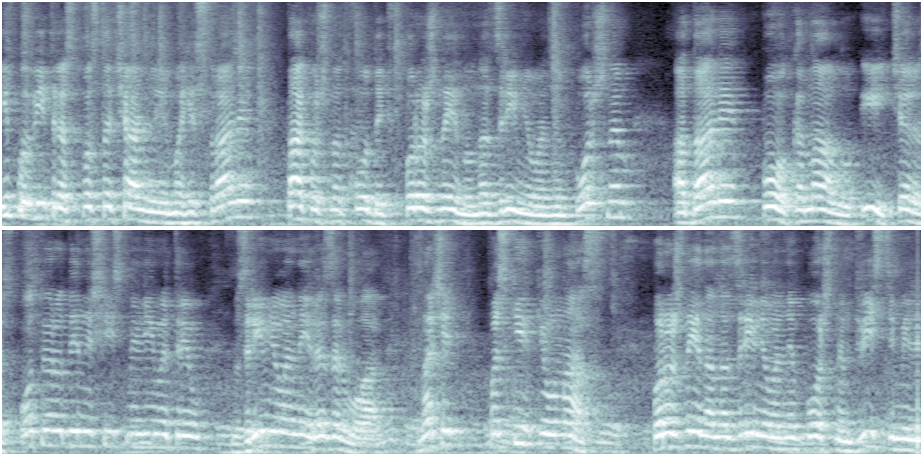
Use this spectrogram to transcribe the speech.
і повітря з постачальної магістралі також надходить в порожнину над зрівнювальним поршнем, а далі по каналу і через отвір 1,6 мм зрівнювальний резервуар. Значить, оскільки у нас порожнина над зрівнювальним поршнем 200 мл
